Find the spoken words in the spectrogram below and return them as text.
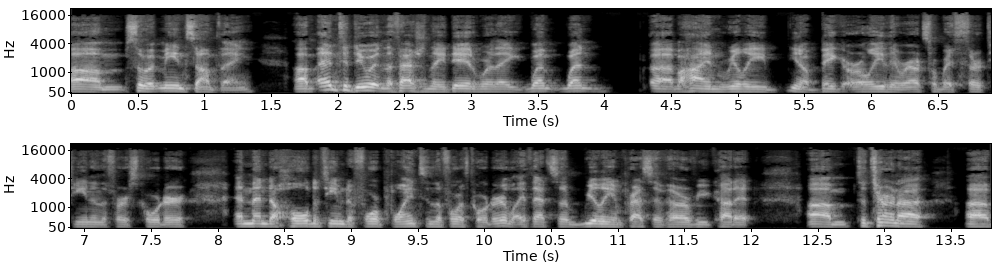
Um, so it means something um, and to do it in the fashion they did, where they went went uh, behind really you know big early. They were outscored by 13 in the first quarter, and then to hold a team to four points in the fourth quarter, like that's a really impressive. However you cut it, um, to turn a uh,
